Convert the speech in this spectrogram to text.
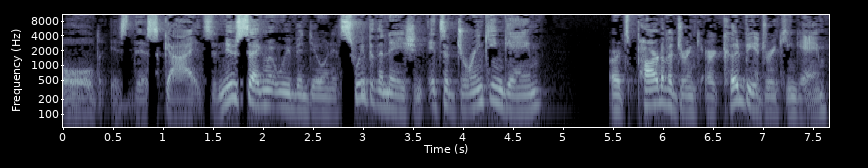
old is this guy? It's a new segment we've been doing. It's Sweep of the Nation. It's a drinking game, or it's part of a drink, or it could be a drinking game.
